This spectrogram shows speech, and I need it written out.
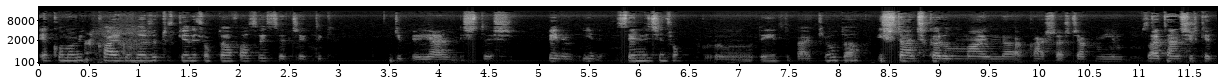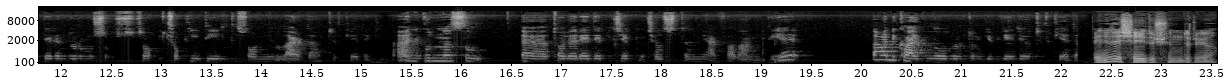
ekonomik kaygıları Türkiye'de çok daha fazla hissedecektik gibi yani işte benim senin için çok değildi belki o da işten çıkarılmayla karşılaşacak mıyım? Zaten şirketlerin durumu çok iyi değildi son yıllarda Türkiye'deki. Hani bunu nasıl e, tolere edebilecek mi çalıştığım yer falan diye daha bir kaygılı olurdum gibi geliyor Türkiye'de. Beni de şey düşündürüyor.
